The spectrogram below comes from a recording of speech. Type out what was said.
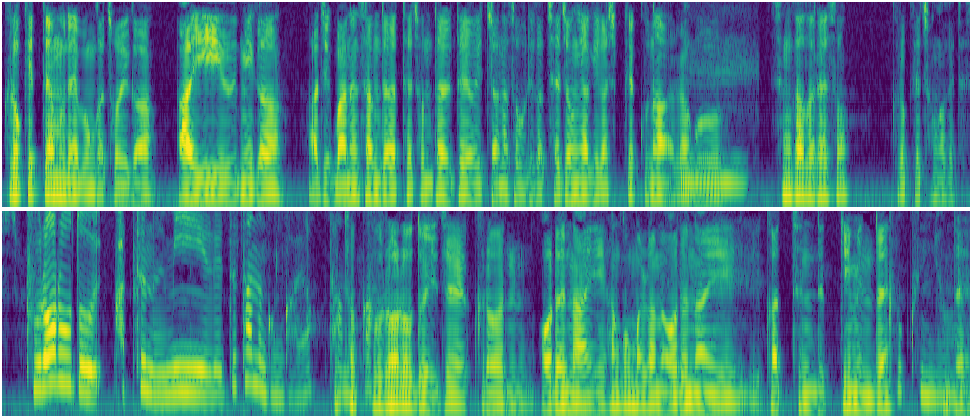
그렇기 때문에 뭔가 저희가 아 이 의미가 아직 많은 사람들한테 전달되어 있지 않아서 우리가 재정의하기가 쉽겠구나라고 음, 생각을 해서 그렇게 정하게 됐습니다. 불어로도 같은 의미를 뜻하는 건가요? 그렇죠. 단어가? 불어로도 이제 그런 어른아이 한국말로 하면 어른아이 음. 같은 느낌인데 그렇군요. 네.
